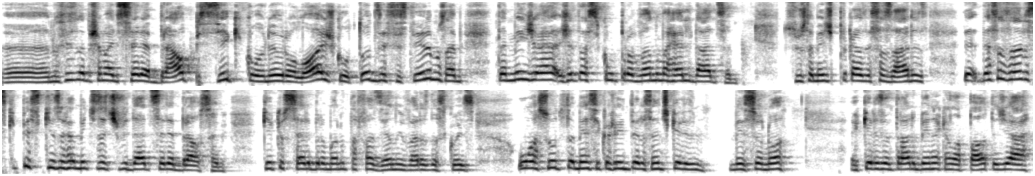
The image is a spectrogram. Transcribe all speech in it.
uh, não sei se dá pra chamar de cerebral, psíquico, neurológico, ou todos esses termos, sabe? Também já já está se comprovando uma realidade, sabe? Justamente por causa dessas áreas dessas áreas que pesquisam realmente as atividades cerebral, sabe? O que, que o cérebro humano está fazendo em várias das coisas. Um assunto também assim, que eu achei interessante que ele mencionou é que eles entraram bem naquela pauta de ah,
